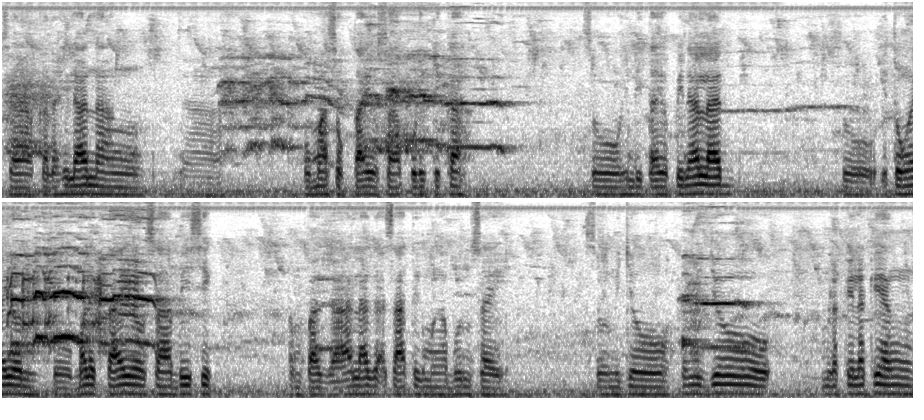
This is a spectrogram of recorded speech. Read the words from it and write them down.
sa kadahilan ng ah, pumasok tayo sa politika. So, hindi tayo pinalad. So, ito ngayon. So, balik tayo sa basic ang pag-aalaga sa ating mga bonsai. So medyo medyo malaki-laki ang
